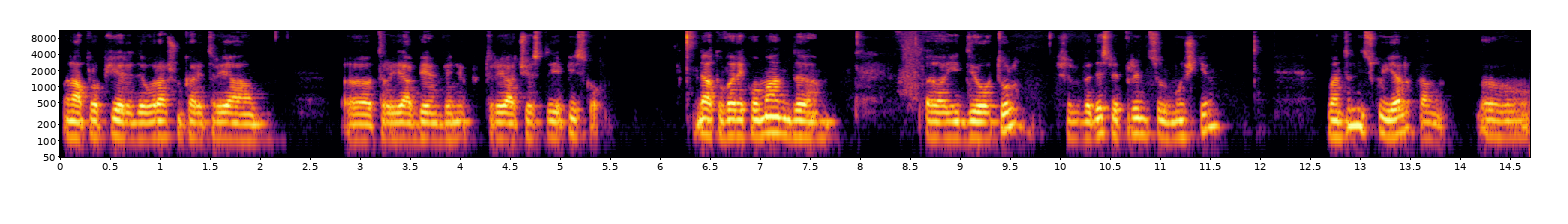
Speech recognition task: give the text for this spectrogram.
în apropiere de orașul în care trăia, uh, trăia bienveniu, trăia acest episcop. Dacă vă recomand uh, Idiotul și îl vedeți pe Prințul Mușchin, vă întâlniți cu el, ca Uh,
